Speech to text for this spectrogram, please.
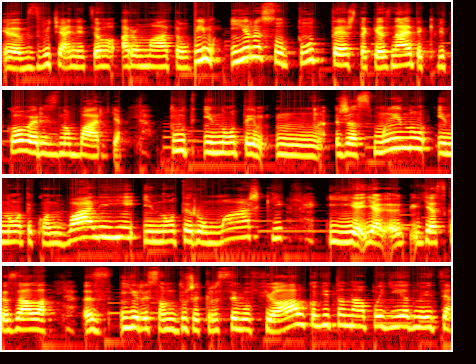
е, в звучання цього аромату. Крім ірису, тут теж таке, знаєте, квіткове різнобар'я. Тут і ноти жасмину, і ноти конвалії, і ноти ромашки. І як я сказала, з ірисом дуже красиво фіалкові тона поєднуються,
